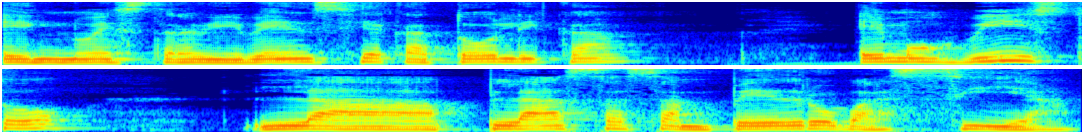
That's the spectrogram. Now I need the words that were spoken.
en nuestra vivencia católica, hemos visto la Plaza San Pedro vacía.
